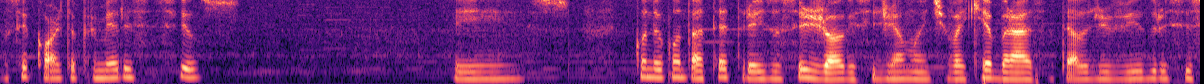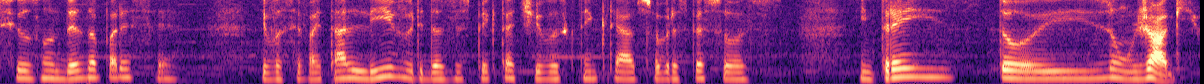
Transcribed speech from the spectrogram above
você corta primeiro esses fios. Isso. Quando eu contar até três, você joga esse diamante, vai quebrar essa tela de vidro, esses fios vão desaparecer. E você vai estar livre das expectativas que tem criado sobre as pessoas. Em 3, 2, 1, jogue!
